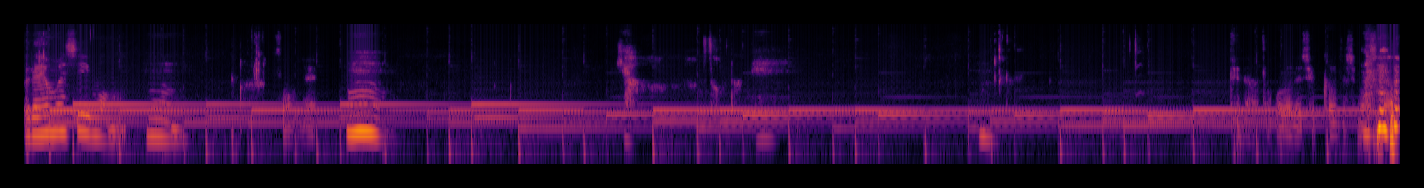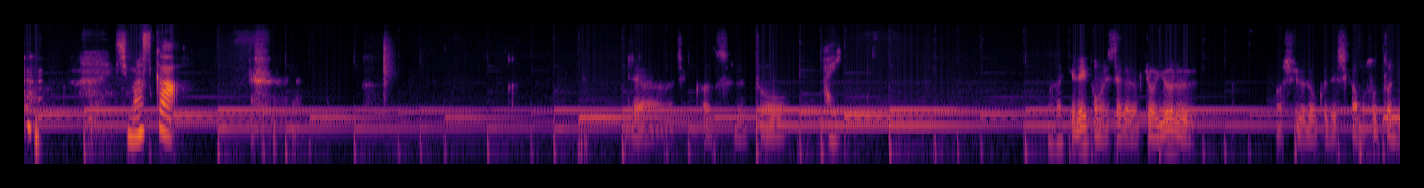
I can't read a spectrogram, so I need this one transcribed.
羨ましいもん。そうね。うんしますか しますか。じゃあチェックアウトすると。はい。まあさっきレイコも言ってたけど今日夜の収録でしかも外に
